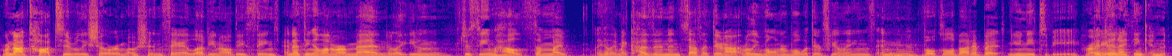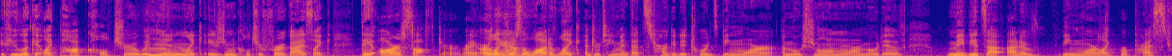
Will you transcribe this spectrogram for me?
we're not taught to really show our emotions, say I love you and all these things. And I think a lot of our men, like even just seeing how some of my like like my cousin and stuff, like they're not really vulnerable with their feelings and mm-hmm. vocal about it, but you need to be right. But then I think, in, if you look at like pop culture within mm-hmm. like Asian culture for guys, like they are softer, right? Or like there's a lot of like entertainment that's targeted towards being more emotional or more emotive. Maybe it's out, out of being more like repressed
